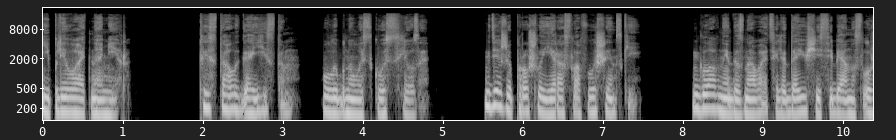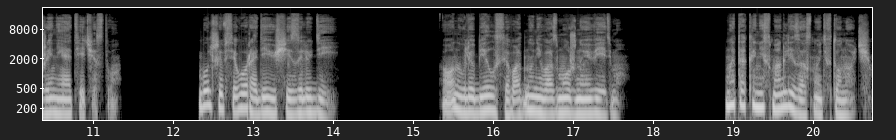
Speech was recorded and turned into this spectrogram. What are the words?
И плевать на мир. Ты стал эгоистом», — улыбнулась сквозь слезы. Где же прошлый Ярослав Вышинский? Главный дознаватель, дающий себя на служение Отечеству. Больше всего радеющий за людей. Он влюбился в одну невозможную ведьму. Мы так и не смогли заснуть в ту ночь.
